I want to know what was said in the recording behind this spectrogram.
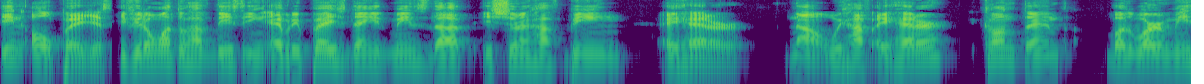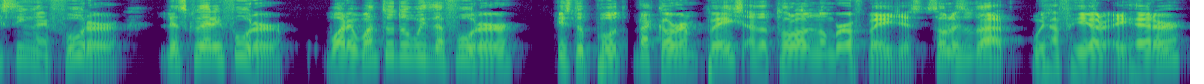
in all pages. If you don't want to have this in every page, then it means that it shouldn't have been a header. Now we have a header, content, but we're missing a footer. Let's create a footer. What I want to do with the footer is to put the current page and the total number of pages. So let's do that. We have here a header,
